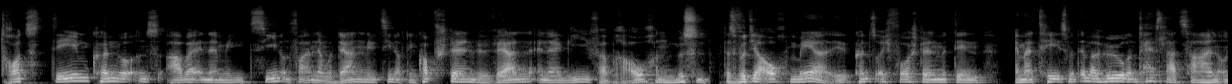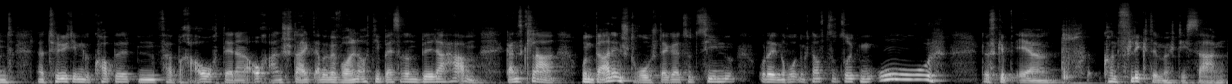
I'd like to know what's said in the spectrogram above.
Trotzdem können wir uns aber in der Medizin und vor allem in der modernen Medizin auf den Kopf stellen, wir werden Energie verbrauchen müssen. Das wird ja auch mehr. Ihr könnt es euch vorstellen mit den MRTs mit immer höheren Tesla-Zahlen und natürlich dem gekoppelten Verbrauch, der dann auch ansteigt, aber wir wollen auch die besseren Bilder haben. Ganz klar. Und da den Stromstecker zu ziehen oder den roten Knopf zu drücken, uh, das gibt eher Konflikte, möchte ich sagen.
